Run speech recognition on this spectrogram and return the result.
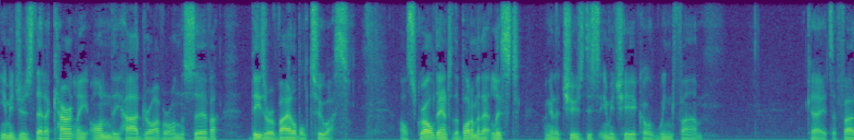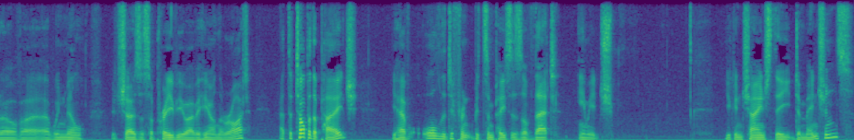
images that are currently on the hard drive or on the server. These are available to us. I'll scroll down to the bottom of that list. I'm going to choose this image here called wind farm okay it's a photo of a, windmill. It shows us a preview over here on the right. At the top of the page you have all the different bits and pieces of that image. You can change the dimensions.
